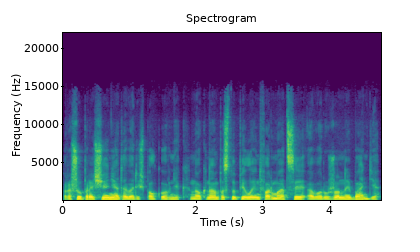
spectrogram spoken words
«Прошу прощения, товарищ полковник, но к нам поступила информация о вооруженной банде».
